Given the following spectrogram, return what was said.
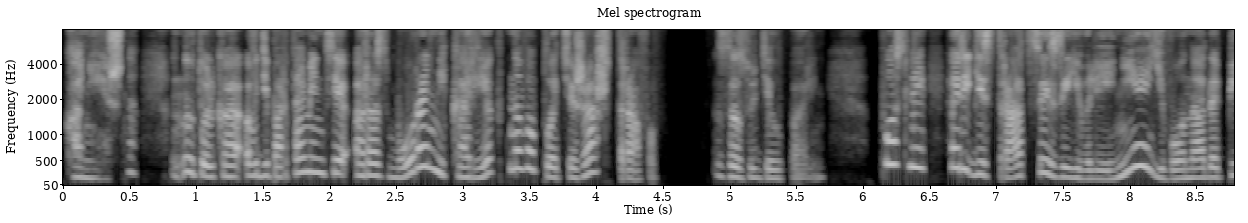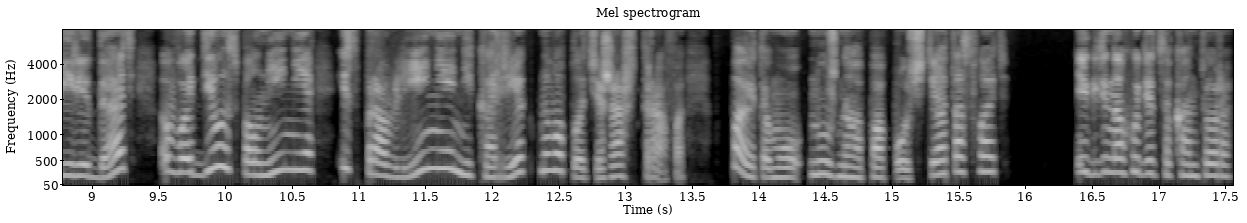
Конечно, но только в департаменте разбора некорректного платежа штрафов зазудил парень. После регистрации заявления его надо передать в отдел исполнения исправления некорректного платежа штрафа, поэтому нужно по почте отослать. И где находится контора?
